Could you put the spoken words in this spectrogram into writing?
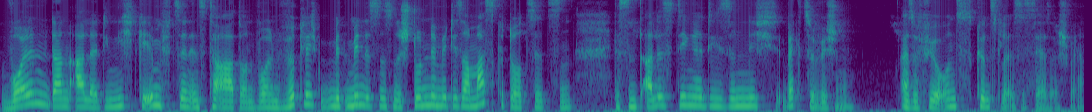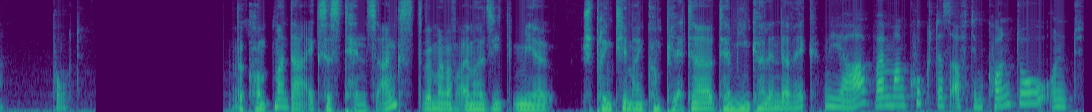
Wollen dann alle, die nicht geimpft sind, ins Theater und wollen wirklich mit mindestens eine Stunde mit dieser Maske dort sitzen. Das sind alles Dinge, die sind nicht wegzuwischen. Also für uns Künstler ist es sehr, sehr schwer. Punkt. bekommt man da Existenzangst, wenn man auf einmal sieht, mir springt hier mein kompletter Terminkalender weg? Ja, weil man guckt das auf dem Konto und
